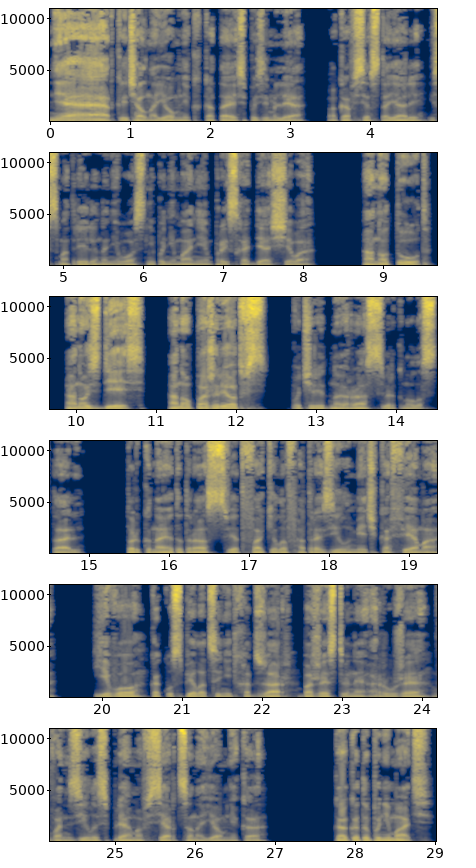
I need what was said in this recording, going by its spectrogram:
«Нет!» — кричал наемник, катаясь по земле, пока все стояли и смотрели на него с непониманием происходящего. «Оно тут! Оно здесь! Оно пожрет вс...» В очередной раз сверкнула сталь. Только на этот раз свет факелов отразил меч Кафема. Его, как успел оценить Хаджар, божественное оружие вонзилось прямо в сердце наемника. «Как это понимать?»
